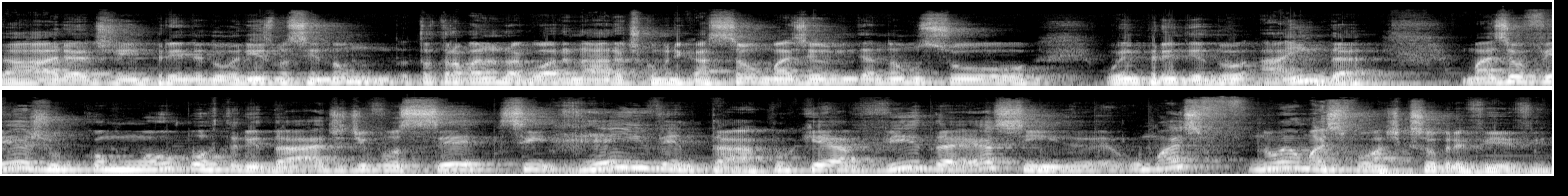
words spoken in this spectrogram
da área de empreendedorismo, assim, não estou trabalhando agora na área de comunicação, mas eu ainda não sou o empreendedor ainda. Mas eu vejo como uma oportunidade de você se reinventar, porque a vida é assim, o mais não é o mais forte que sobrevive,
